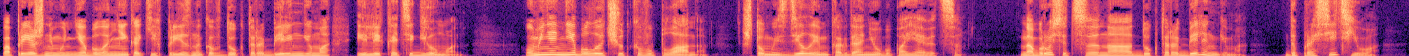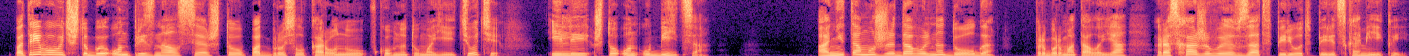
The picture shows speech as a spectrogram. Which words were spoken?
По-прежнему не было никаких признаков доктора Беллингема или Кэти Гилман. У меня не было чуткого плана, что мы сделаем, когда они оба появятся. Наброситься на доктора Беллингема? Допросить его? Потребовать, чтобы он признался, что подбросил корону в комнату моей тети, или что он убийца? Они там уже довольно долго —— пробормотала я, расхаживая взад вперед перед скамейкой.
